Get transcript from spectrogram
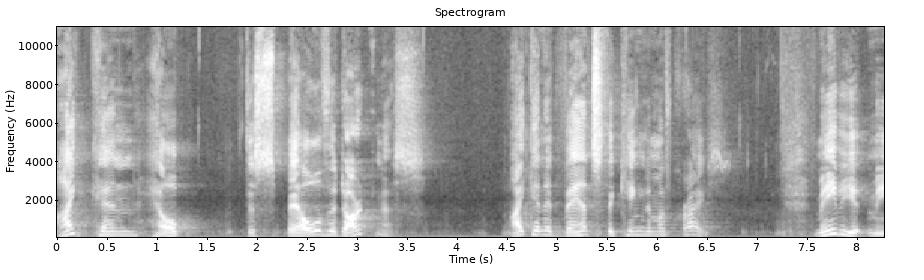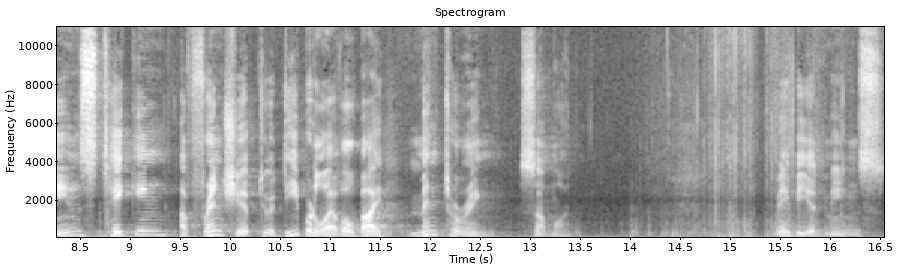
I can help dispel the darkness. I can advance the kingdom of Christ. Maybe it means taking a friendship to a deeper level by mentoring someone. Maybe it means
